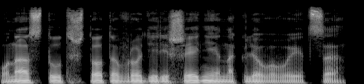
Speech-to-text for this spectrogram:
«У нас тут что-то вроде решения наклевывается.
